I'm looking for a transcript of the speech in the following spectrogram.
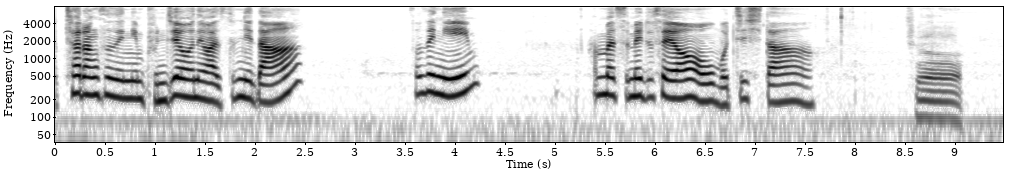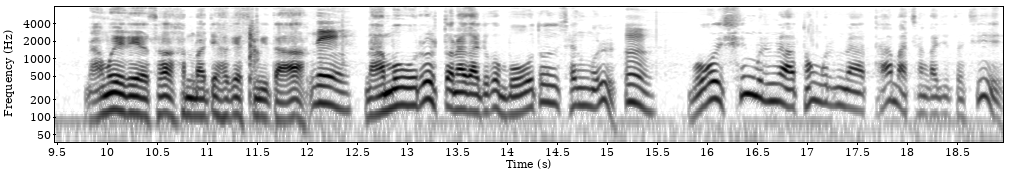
박차랑 선생님 분재원에 왔습니다. 선생님 한 말씀 해주세요. 어우 멋지시다. 저 나무에 대해서 한마디 하겠습니다. 네, 나무를 떠나가지고 모든 생물, 응, 모든 식물이나 동물이나 다 마찬가지듯이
